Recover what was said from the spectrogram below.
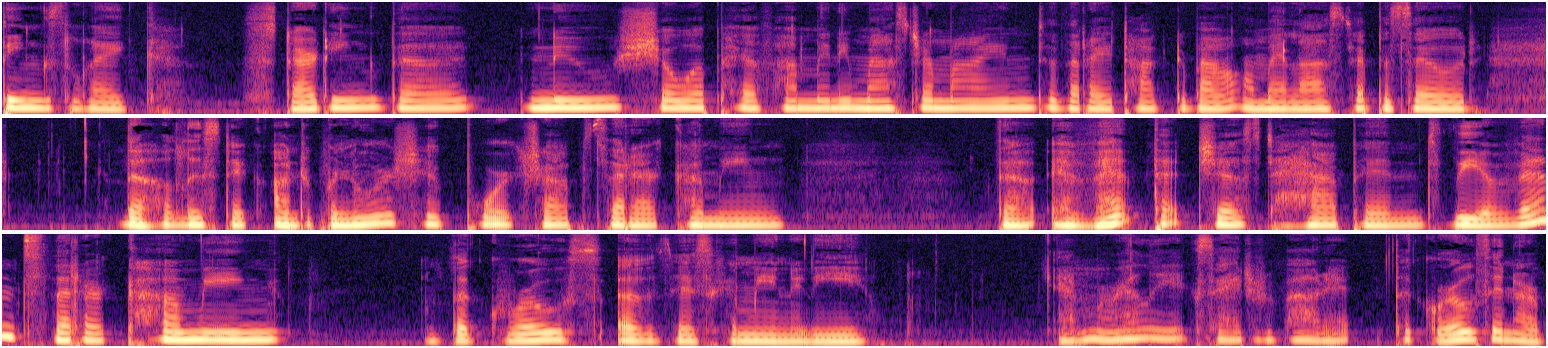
Things like starting the new Show Up Have How Many Mastermind that I talked about on my last episode, the holistic entrepreneurship workshops that are coming, the event that just happened, the events that are coming, the growth of this community. I'm really excited about it. The growth in our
